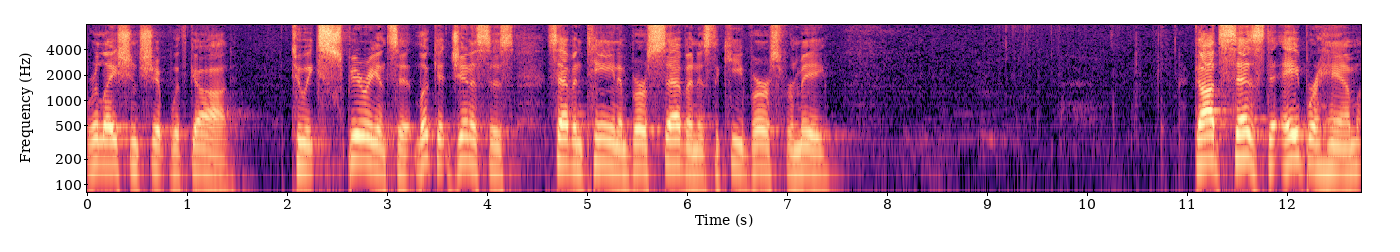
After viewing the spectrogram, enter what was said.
relationship with God, to experience it. Look at Genesis 17 and verse 7 is the key verse for me. God says to Abraham,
